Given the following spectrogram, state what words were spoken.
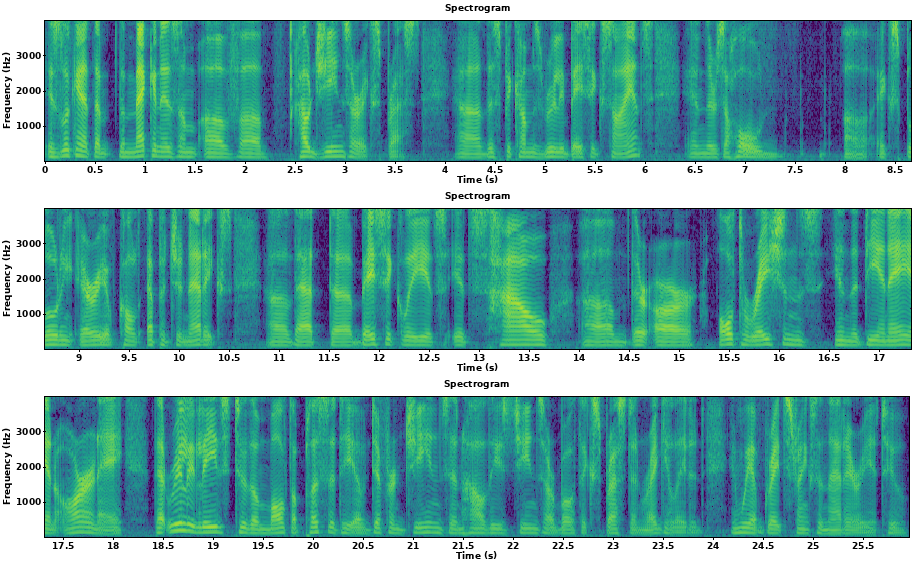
is looking at the, the mechanism of uh, how genes are expressed. Uh, this becomes really basic science, and there's a whole uh, exploding area of called epigenetics that basically it's, it's how um, there are alterations in the DNA and RNA that really leads to the multiplicity of different genes and how these genes are both expressed and regulated. And we have great strengths in that area too.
